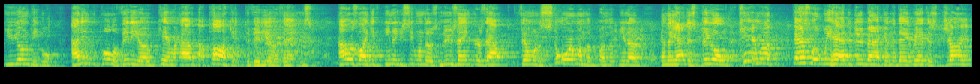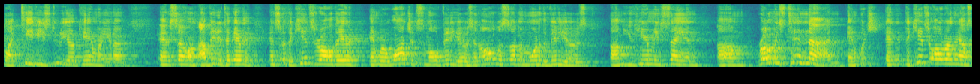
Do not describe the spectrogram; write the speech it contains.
you young people, I didn't pull a video camera out of my pocket to video things. I was like, if, you know, you see one of those news anchors out filming a storm on the, on the, you know, and they got this big old camera. That's what we had to do back in the day. We had this giant, like, TV studio camera, you know. And so um, I videotaped everything. And so the kids are all there, and we're watching some old videos, and all of a sudden, one of the videos, um, you hear me saying um, Romans 10 9, and, which, and the kids are all around the house,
